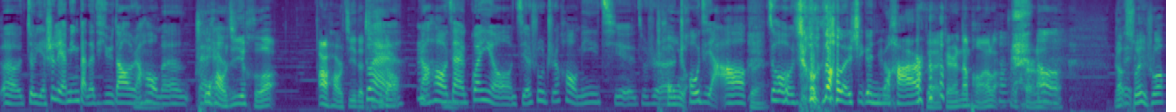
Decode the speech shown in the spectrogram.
呃，就也是联名版的剃须刀，然后我们初号机和二号机的剃对须刀，，然后嗯在观影结束之后，我们一起就是抽奖，对。最后抽到了是一个女孩儿，对，给人男朋友了。然后所以说，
